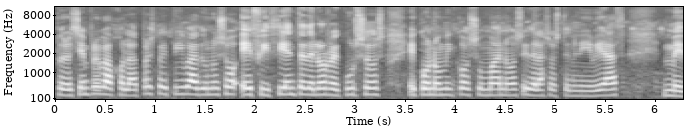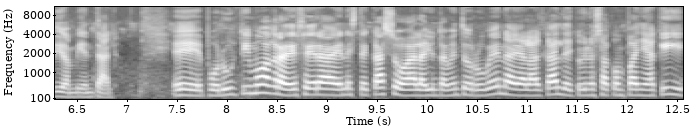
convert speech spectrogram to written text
pero siempre bajo la perspectiva de un uso eficiente de los recursos económicos, humanos y de la sostenibilidad medioambiental. Eh, por último, agradecer en este caso al Ayuntamiento de Rubena y al alcalde que hoy nos acompaña aquí,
